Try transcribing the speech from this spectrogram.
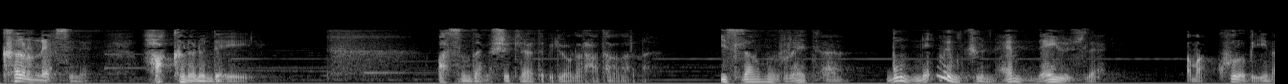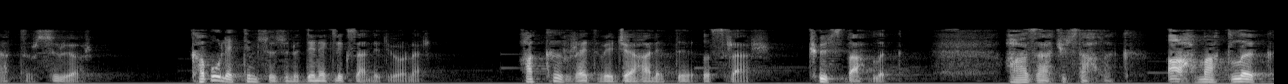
kır nefsini. Hakkın önünde eğil. Aslında müşrikler de biliyorlar hatalarını. İslam'ı red ha? Bu ne mümkün hem ne yüzle. Ama kuru bir inattır sürüyor. Kabul ettim sözünü deneklik zannediyorlar. Hakkı red ve cehalette ısrar. Küstahlık. Haza küstahlık. Ahmaklık.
